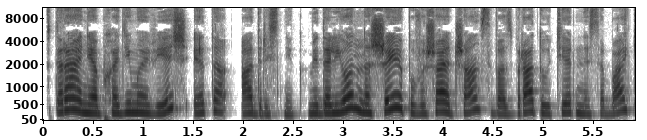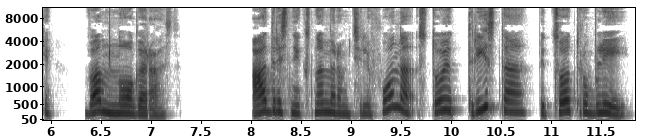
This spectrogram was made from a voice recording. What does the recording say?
Вторая необходимая вещь – это адресник. Медальон на шее повышает шансы возврата утерянной собаки во много раз. Адресник с номером телефона стоит 300-500 рублей.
